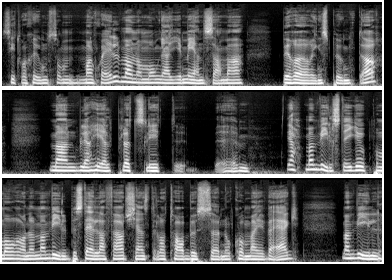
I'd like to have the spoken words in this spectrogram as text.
situation som man själv. Man har många gemensamma beröringspunkter. Man blir helt plötsligt eh, ja, man vill stiga upp på morgonen, man vill beställa färdtjänst eller ta bussen och komma iväg man vill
